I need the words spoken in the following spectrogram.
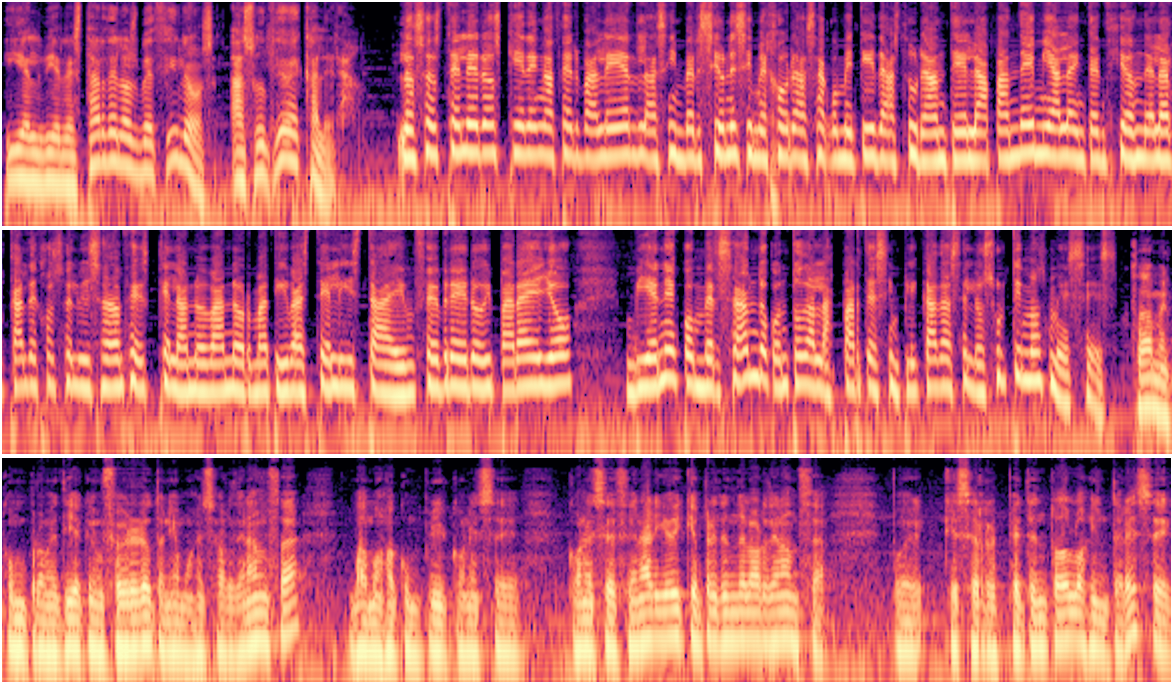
y el bienestar de los vecinos. Asunción Escalera. Los hosteleros quieren hacer valer las inversiones y mejoras acometidas durante la pandemia. La intención del alcalde José Luis Sánchez es que la nueva normativa esté lista en febrero y para ello viene conversando con todas las partes implicadas en los últimos meses. Me comprometía que en febrero teníamos esa ordenanza, vamos a cumplir con ese, con ese escenario y qué pretende la ordenanza pues que se respeten todos los intereses.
